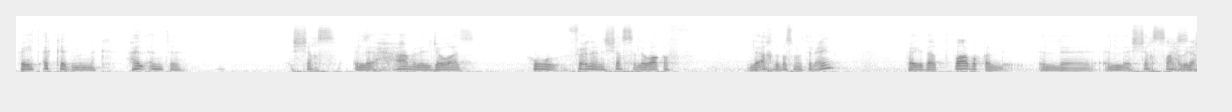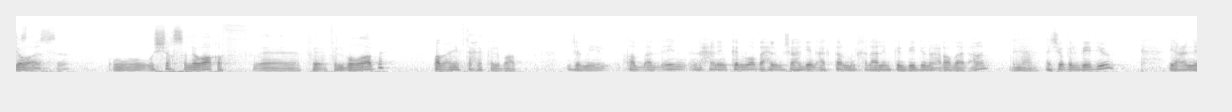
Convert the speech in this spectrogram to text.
فيتأكد منك هل أنت الشخص اللي صحيح. حامل الجواز هو فعلا الشخص اللي واقف لأخذ بصمة العين فإذا تطابق ال ال ال الشخص صاحب الشخص الجواز نفسه. والشخص اللي واقف آه، في في البوابة طبعا يفتح لك الباب جميل. طب الحين نحن يمكن نوضح للمشاهدين أكثر من خلال يمكن فيديو نعرضه الآن. نعم. نشوف الفيديو. يعني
